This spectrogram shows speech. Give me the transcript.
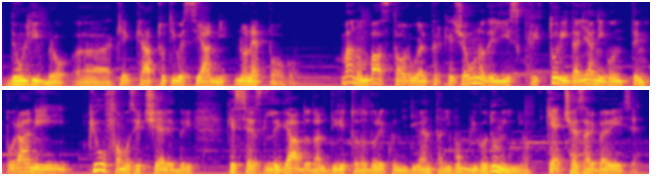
di un libro uh, che, che ha tutti questi anni non è poco. Ma non basta Orwell perché c'è uno degli scrittori italiani contemporanei più famosi e celebri che si è slegato dal diritto d'autore e quindi diventa di pubblico dominio, che è Cesare Pavese.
